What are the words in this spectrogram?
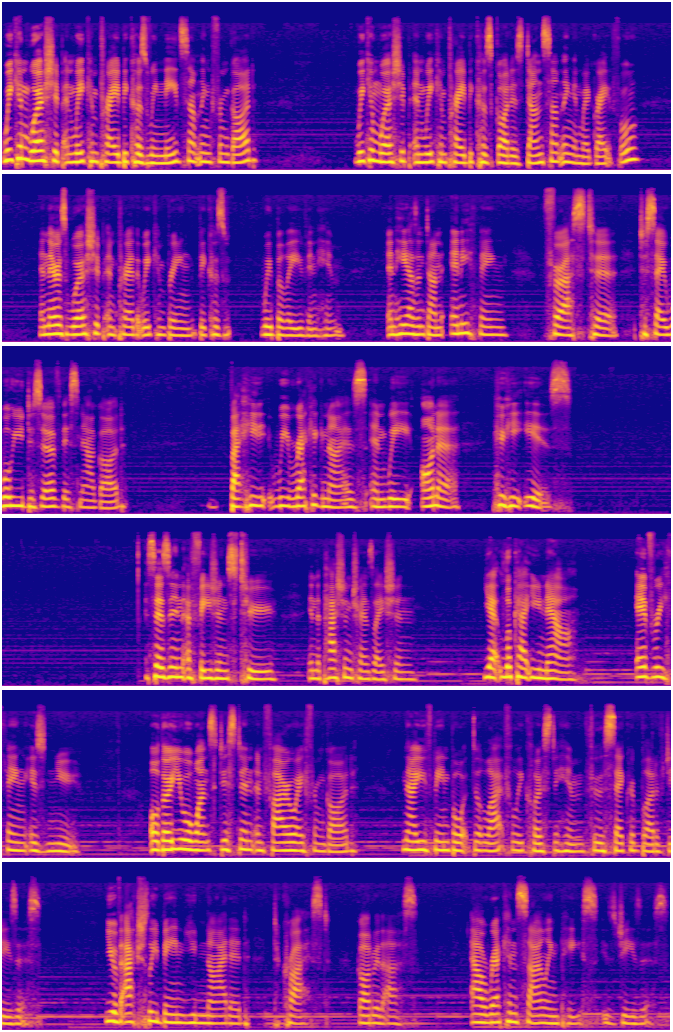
we can worship and we can pray because we need something from God we can worship and we can pray because God has done something and we're grateful. And there is worship and prayer that we can bring because we believe in Him. And He hasn't done anything for us to, to say, well, you deserve this now, God. But he, we recognize and we honor who He is. It says in Ephesians 2, in the Passion Translation, Yet look at you now everything is new. although you were once distant and far away from God, now you've been brought delightfully close to Him through the sacred blood of Jesus. You have actually been united to Christ, God with us. Our reconciling peace is Jesus.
